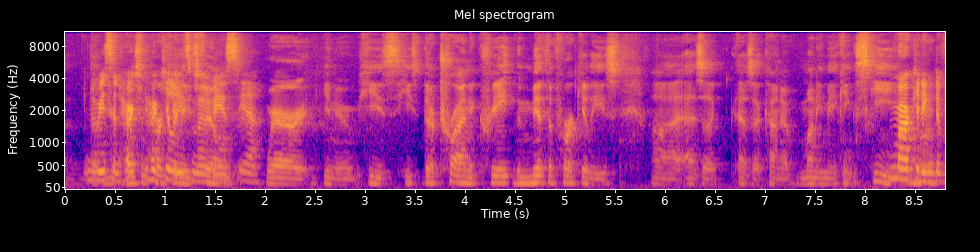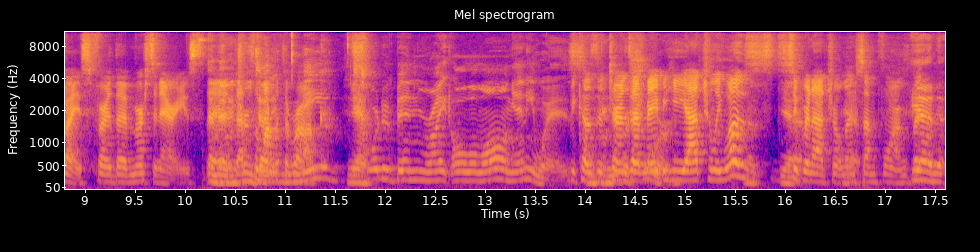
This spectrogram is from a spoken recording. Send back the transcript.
Mm-hmm. The recent Her- Hercules movies, film yeah. where you know he's he's they're trying to create the myth of Hercules uh, as a as a kind of money making scheme. Marketing device for the mercenaries. and then it that's turns the one out with the rock. May have Yeah. sort of been right all along, anyways. because it turns never out maybe he actually was Yeah. supernatural Yeah. in some form. But Yeah, and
